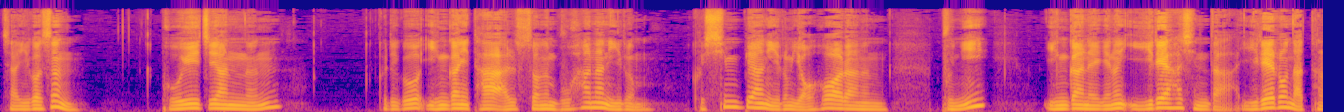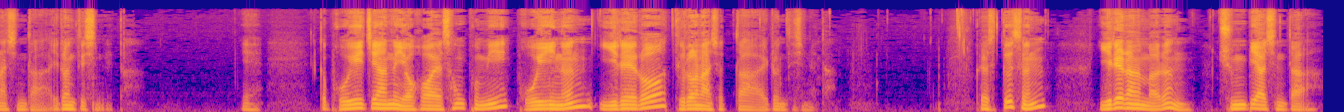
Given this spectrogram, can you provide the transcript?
자, 이것은 보이지 않는 그리고 인간이 다 알 수 없는 무한한 이름, 그 신비한 이름 여호와라는 분이 인간에게는 이래하신다, 이래로 나타나신다 이런 뜻입니다. 예, 그러니까 보이지 않는 여호와의 성품이 보이는 이래로 드러나셨다 이런 뜻입니다. 그래서 뜻은 이래라는 말은 준비하신다,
